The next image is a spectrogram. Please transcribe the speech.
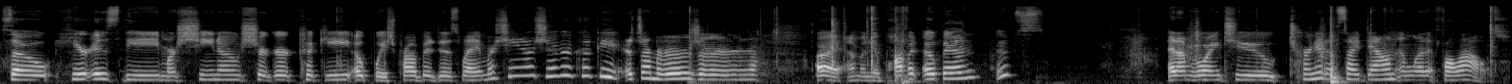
So here is the Maraschino sugar cookie. Oh, wait, probably do this way. Maraschino sugar cookie. It's amazing. All right, I'm going to pop it open. Oops. And I'm going to turn it upside down and let it fall out.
